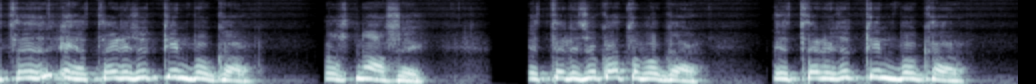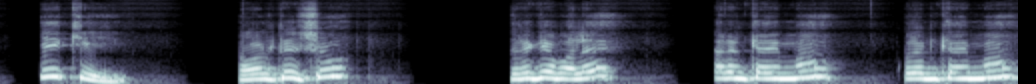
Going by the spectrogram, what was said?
স্থায়ী- টিস্যু তিন প্রকার। প্রশ্ন আসে, স্থায়ী টিস্যু কত প্রকার? স্থায়ী টিস্যু তিন প্রকার। কী কী? সরল টিস্যু, যেটাকে বলে প্যারেন কাইমা কোলেন কাইমা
